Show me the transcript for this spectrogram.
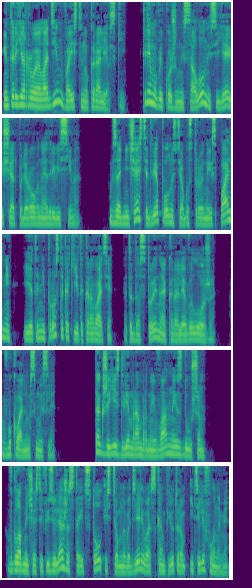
Интерьер Royal 1 воистину королевский. Кремовый кожаный салон и сияющая отполированная древесина. В задней части две полностью обустроенные спальни, и это не просто какие-то кровати, это достойная королевы ложа, в буквальном смысле. Также есть две мраморные ванны с душем, в главной части фюзеляжа стоит стол из темного дерева с компьютером и телефонами.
